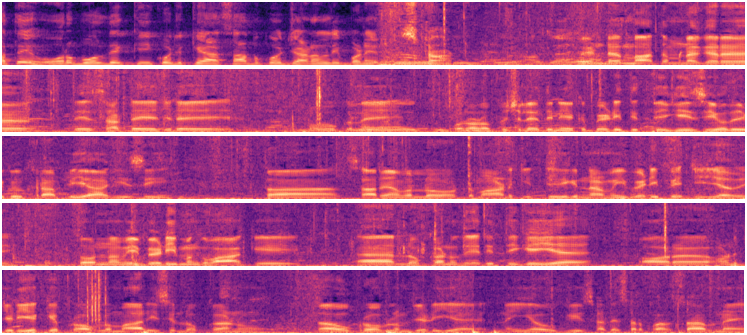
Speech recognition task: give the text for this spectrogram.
ਅਤੇ ਹੋਰ ਬੋਲਦੇ ਕੀ ਕੁਝ ਕਿਹਾ, ਸਭ ਕੁਝ ਜਾਣਨ ਲਈ ਬਣੇ ਰਹੋ। ਪਿੰਡ ਮਾਤਮ ਨਗਰ ਦੇ ਸਾਡੇ ਜਿਹੜੇ ਲੋਕ ਨੇ, ਉਹਨਾਂ ਨੂੰ ਪਿਛਲੇ ਦਿਨੀ ਇੱਕ ਬੇੜੀ ਦਿੱਤੀ ਗਈ ਸੀ, ਉਹਦੇ ਕੋਈ ਖਰਾਬੀ ਆ ਗਈ ਸੀ, ਤਾਂ ਸਾਰਿਆਂ ਵੱਲੋਂ ਡਿਮਾਂਡ ਕੀਤੀ ਸੀ ਕਿ ਨਵੀਂ ਬੇੜੀ ਭੇਜੀ ਜਾਵੇ। ਤਾਂ ਨਵੀਂ ਬੇੜੀ ਮੰਗਵਾ ਕੇ ਲੋਕਾਂ ਨੂੰ ਦੇ ਦਿੱਤੀ ਗਈ ਹੈ, ਔਰ ਹੁਣ ਜਿਹੜੀ ਅੱਗੇ ਪ੍ਰੋਬਲਮ ਆ ਰਹੀ ਸੀ ਲੋਕਾਂ ਨੂੰ, ਤਾਂ ਉਹ ਪ੍ਰੋਬਲਮ ਜਿਹੜੀ ਹੈ ਨਹੀਂ ਆਊਗੀ। ਸਾਡੇ ਸਰਪੰਚ ਸਾਹਿਬ ਨੇ,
